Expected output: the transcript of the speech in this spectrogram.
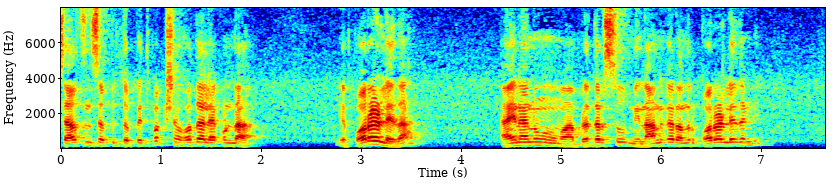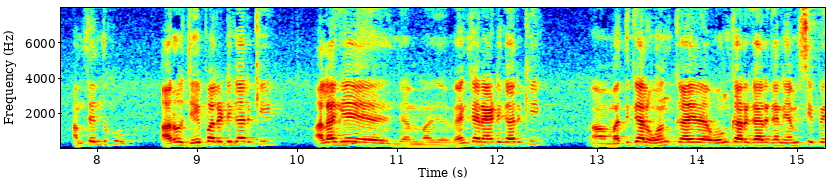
శాసనసభ్యులతో ప్రతిపక్ష హోదా లేకుండా పోరాడలేదా? ఆయనను మా బ్రదర్స్ మీ నాన్నగారు అందరూ పోరాడలేదండి. అంతెందుకు? ఆ రోజు జైపాల్ రెడ్డి గారికి అలాగే వెంకయ్యనాయుడు వెంకయ్య నాయుడు గారికి మధ్యకాల ఓంకాయ ఓంకార్ గారు కానీ ఎంసీపీ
